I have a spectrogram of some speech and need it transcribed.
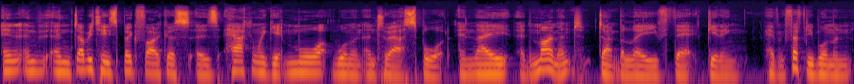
and, and and WT's big focus is how can we get more women into our sport, and they at the moment don't believe that getting having 50 women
